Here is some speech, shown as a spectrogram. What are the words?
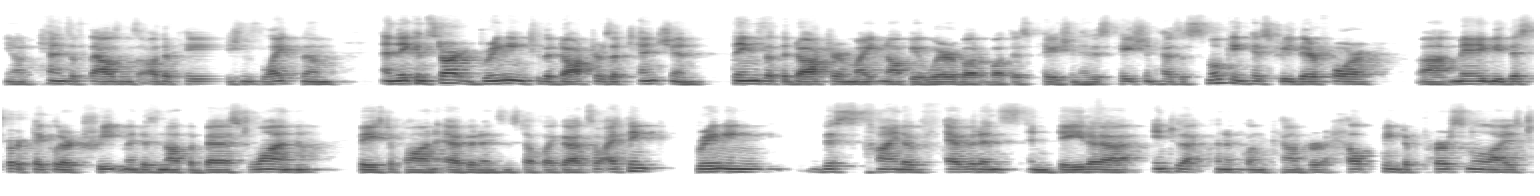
you know tens of thousands of other patients like them, and they can start bringing to the doctor's attention things that the doctor might not be aware about about this patient. And This patient has a smoking history, therefore uh, maybe this particular treatment is not the best one based upon evidence and stuff like that. So I think bringing this kind of evidence and data into that clinical encounter, helping to personalized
